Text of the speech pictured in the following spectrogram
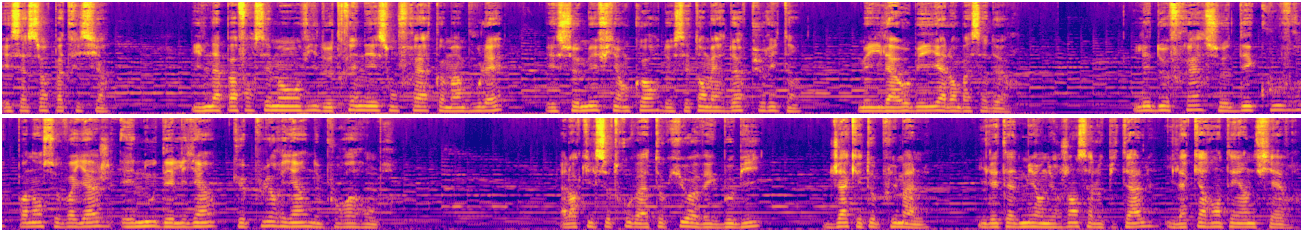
et sa sœur Patricia. Il n'a pas forcément envie de traîner son frère comme un boulet et se méfie encore de cet emmerdeur puritain, mais il a obéi à l'ambassadeur. Les deux frères se découvrent pendant ce voyage et nouent des liens que plus rien ne pourra rompre. Alors qu'il se trouve à Tokyo avec Bobby, Jack est au plus mal. Il est admis en urgence à l'hôpital, il a 41 de fièvre,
